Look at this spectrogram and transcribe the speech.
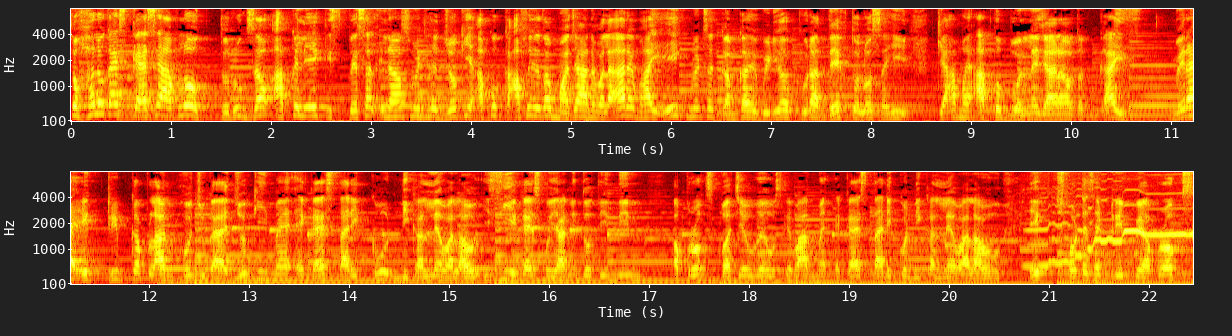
तो हेलो गाइस कैसे आप लोग? तो रुक जाओ, आपके लिए एक स्पेशल अनाउंसमेंट है जो कि आपको काफ़ी ज़्यादा मज़ा आने वाला है। अरे भाई, एक मिनट से कम का भी वीडियो है, पूरा देख तो लो सही। क्या मैं आपको बोलने जा रहा हूँ? तो गाइस मेरा एक ट्रिप का प्लान हो चुका है, जो कि मैं इक्कीस तारीख को निकलने वाला हूँ। इसी इक्कीस को, यानी दो तीन दिन अप्रोक्स बचे हुए, उसके बाद मैं इक्कीस तारीख को निकलने वाला हूँ। एक छोटे से ट्रिप पे अप्रोक्स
